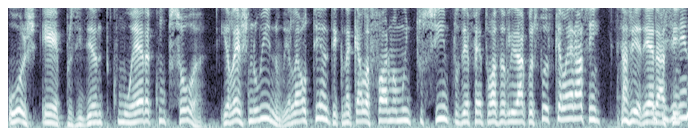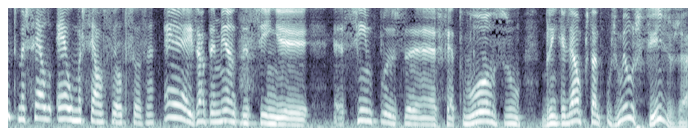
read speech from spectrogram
hoje é presidente como era como pessoa. Ele é genuíno, ele é autêntico, naquela forma muito simples e afetuosa de lidar com as pessoas, porque ele era assim. Está a ver? Era o assim. presidente Marcelo é o Marcelo Rebelo de Sousa? É, exatamente, assim. É simples, é afetuoso, brincalhão. Portanto, os meus filhos, a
